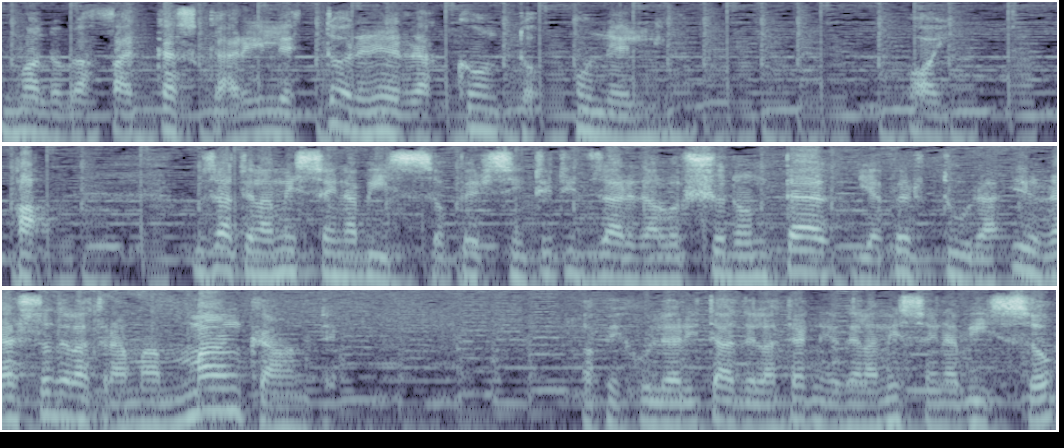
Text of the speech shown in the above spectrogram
in modo da far cascare il lettore nel racconto o nel libro. Poi A. Usate la messa in abisso per sintetizzare dallo show don't tell di apertura il resto della trama mancante. La peculiarità della tecnica della messa in abisso,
